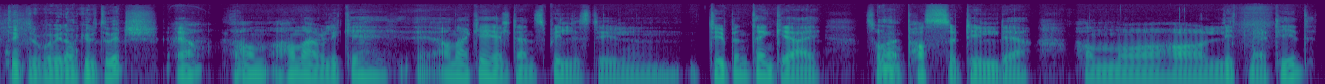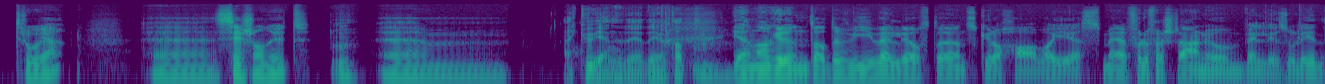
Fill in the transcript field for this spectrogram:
Tenkte du på William Kurtovic? Ja, han, han er vel ikke Han er ikke helt den spillestilen-typen, tenker jeg, som Nei. passer til det. Han må ha litt mer tid, tror jeg. Eh, ser sånn ut. Mm. Um, Jeg er ikke uenig i det i det hele tatt. En av grunnene til at vi veldig ofte ønsker å ha Valles med For det første er han jo veldig solid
